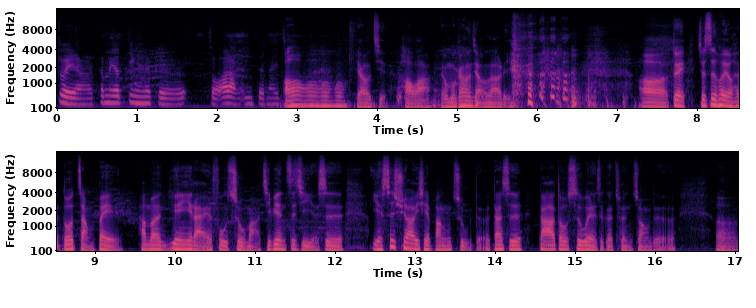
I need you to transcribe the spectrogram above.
对呀，他们要订那个走阿朗伊的那种。哦哦哦哦，了解，好啊。我们刚刚讲到哪里？呃，对，就是会有很多长辈，他们愿意来付出嘛，即便自己也是也是需要一些帮助的，但是大家都是为了这个村庄的呃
